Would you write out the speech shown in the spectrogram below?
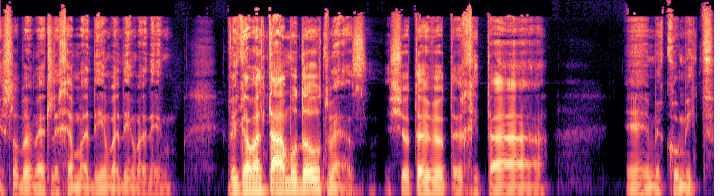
יש לו באמת לחם מדהים, מדהים, מדהים. וגם עלתה המודעות מאז, יש יותר ויותר חיטה אה, מקומית.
